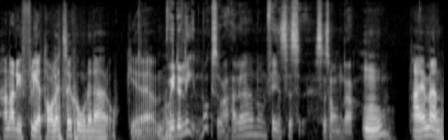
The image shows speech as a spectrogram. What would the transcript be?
han hade ju flertalet sessioner där och... Uh, Guidolin också va? Hade någon fin säsong där. Mm. Jajamän.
